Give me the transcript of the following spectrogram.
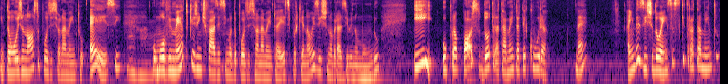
Então, hoje o nosso posicionamento é esse. Uhum. O movimento que a gente faz em cima do posicionamento é esse, porque não existe no Brasil e no mundo. E o propósito do tratamento é ter cura, né? Ainda existe doenças que tratamento,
